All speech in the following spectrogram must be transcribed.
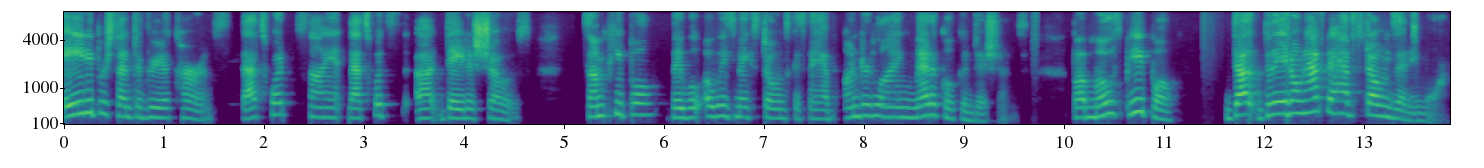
80% of reoccurrence. That's what science, that's what uh, data shows. Some people, they will always make stones because they have underlying medical conditions. But most people, they don't have to have stones anymore.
